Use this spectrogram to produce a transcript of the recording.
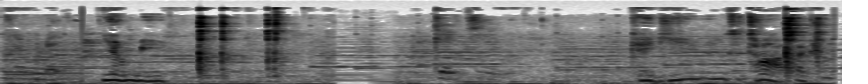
No. Yummy. Kitty. Cakey. It's a tart, actually.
